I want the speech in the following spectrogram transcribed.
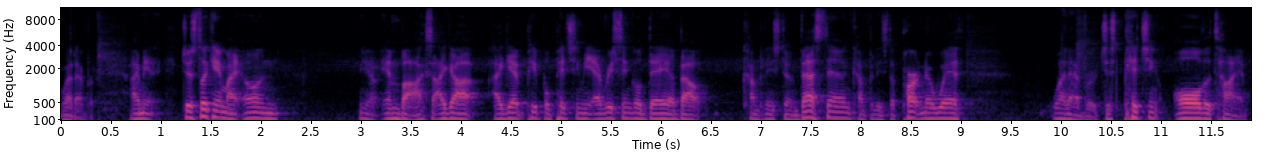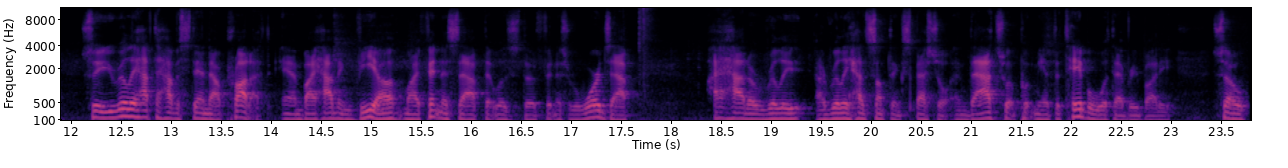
whatever. I mean, just looking at my own, you know, inbox, I got I get people pitching me every single day about companies to invest in, companies to partner with, whatever, just pitching all the time. So you really have to have a standout product. And by having Via, my fitness app that was the fitness rewards app, I had a really I really had something special and that's what put me at the table with everybody. So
